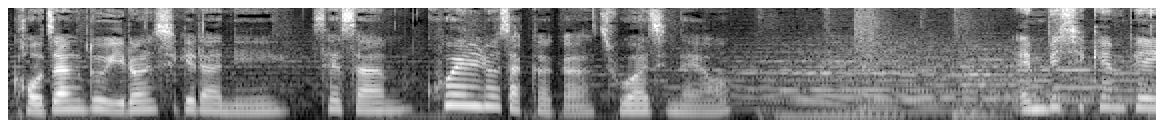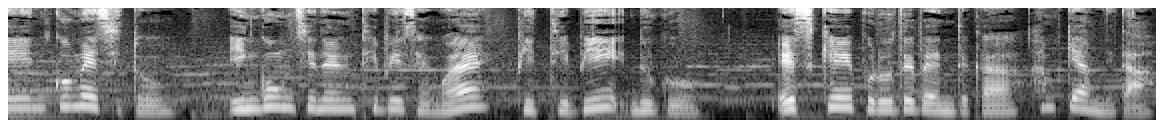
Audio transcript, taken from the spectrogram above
거장도 이런 식이라니 새삼 코엘료 작가가 좋아지네요. MBC 캠페인 꿈의 지도, 인공지능 TV 생활, BTV 누구, SK 브로드밴드가 함께합니다.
